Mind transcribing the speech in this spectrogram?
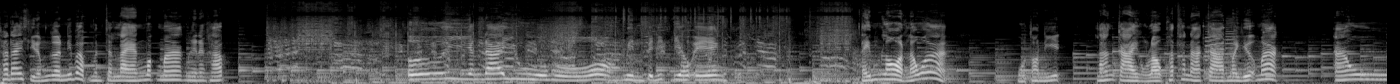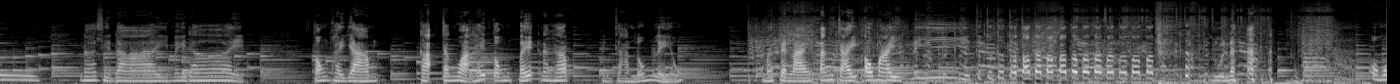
ถ้าได้สีน้ำเงินนี่แบบมันจะแรงมากๆเลยนะครับ เอ้ยยังได้อยู่โอ้โหหมิ่นไปนิดเดียวเอง เต็มหลอดแล้วว่าโหตอนนี้ร่างกายของเราพัฒนาการมาเยอะมาก เอา้าน่าเสียดายไม่ได้ ต้องพยายาม กะจังหวะให้ตรงเป๊ะนะครับ เป็นการล้มเหลว ไม่เป็นไร ตั้งใจเอาใหม่ นี่ดูนะ โอ้โห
